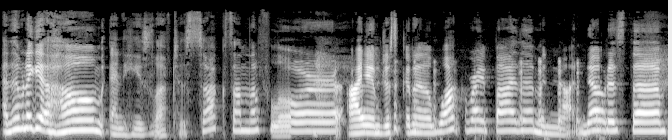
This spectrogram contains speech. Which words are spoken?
And then when I get home and he's left his socks on the floor, I am just going to walk right by them and not notice them.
